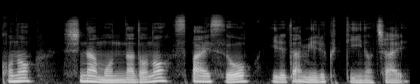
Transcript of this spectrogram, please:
このシナモンなどのスパイスを入れたミルクティーのチャイ。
